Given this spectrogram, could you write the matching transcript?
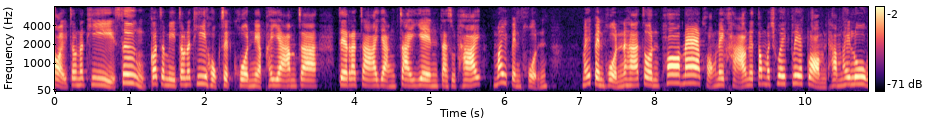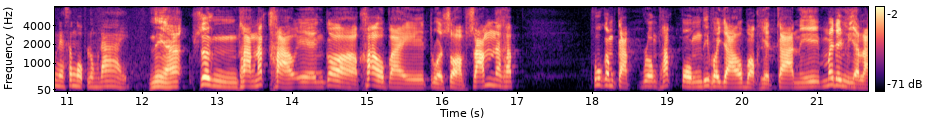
ต่อยเจ้าหน้าที่ ซึ่งก็จะมีเจ้าหน้าที่ 6-7 คนเนี่ยพยายามจะเจรจาอย่างใจเย็น แต่สุดท้ายไม่เป็นผล ไม่เป็นผลนะคะ จนพ่อแม่ของในขาวเนี่ยต้องมาช่วยเกลี้ยกล่อมทำให้ลูกเนี่ยสงบลงได้ นี่ฮะซึ่งทางนักข่าวเองก็เข้าไปตรวจสอบซ้ำนะครับ ผู้กำกับโรงพักปงที่พะเยาบอกเหตุการณ์นี้ไม่ได้มีอะไร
